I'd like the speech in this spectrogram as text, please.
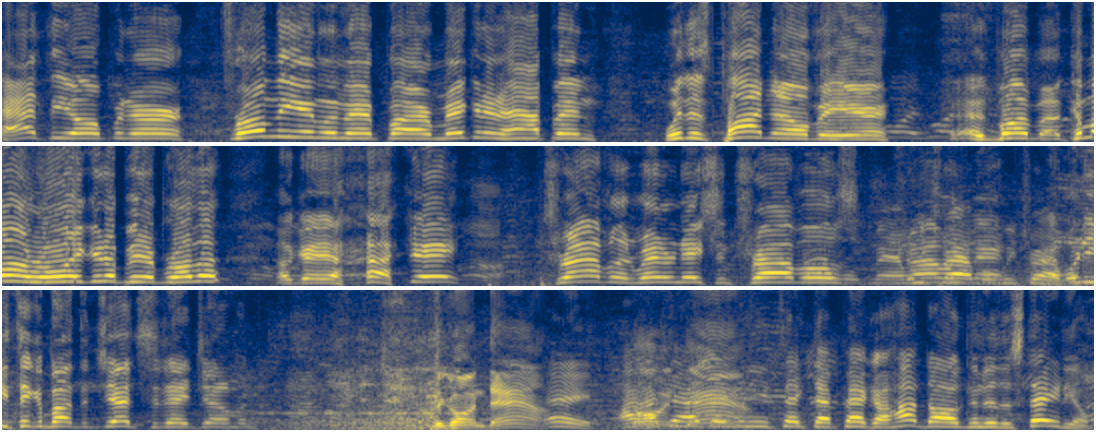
at the opener from the Inland Empire, making it happen with his partner over here. Uh, Come on, Roy, get up here, brother. Okay, okay. Traveling, Raider Nation travels. man, we travel, we travel. And what do you think about the Jets today, gentlemen? They're going down. Hey, I, I, Going think, I think we need to take that pack of hot dogs into the stadium. you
